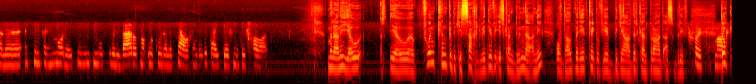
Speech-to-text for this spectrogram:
hulle 'n sin van humor het nie net oor die wêreld maar ook oor hulle self en dit is hy definitief gehad. Melanie jou jou uh, foon klink 'n bietjie sag. Ek weet nie of jy iets kan doen daaraan nie of dalk moet jy net kyk of jy bietjie harder kan praat asseblief. Goed, maak dok,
